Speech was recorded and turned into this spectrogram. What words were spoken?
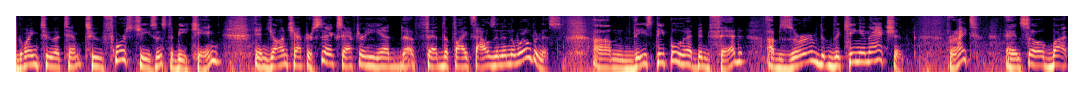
going to attempt to force Jesus to be king. In John chapter 6, after he had uh, fed the 5,000 in the wilderness. Um, these people who had been fed observed the king in action, right? And so, but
